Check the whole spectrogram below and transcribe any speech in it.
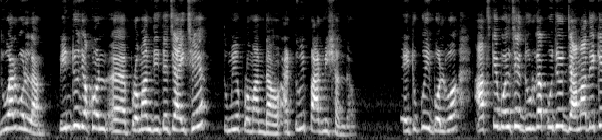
দুয়ার বললাম, পিন্টু যখন প্রমাণ দিতে চাইছে, তুমিও প্রমাণ দাও আর তুমি পারমিশন দাও। এইটুকুই বলব। আজকে বলছে, দুর্গাপুজোর জামা দেখে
